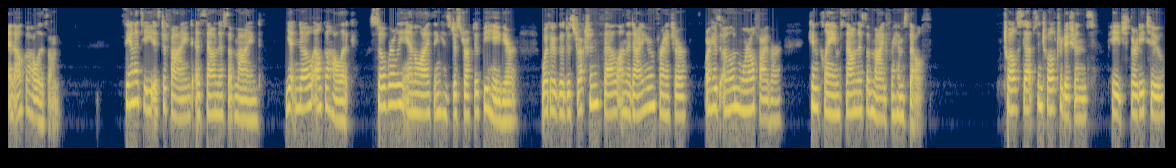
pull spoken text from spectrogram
and alcoholism. Sanity is defined as soundness of mind, yet no alcoholic, soberly analyzing his destructive behavior, whether the destruction fell on the dining room furniture or his own moral fiber, can claim soundness of mind for himself. 12 Steps and 12 Traditions, page 32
